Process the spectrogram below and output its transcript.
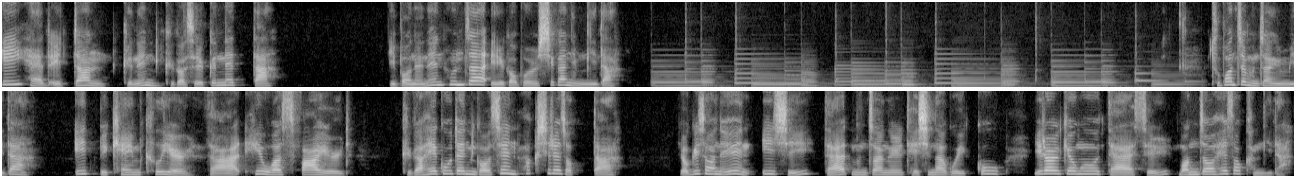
He had it done. 그는 그것을 끝냈다. 이번에는 혼자 읽어볼 시간입니다. 두 번째 문장입니다. It became clear that he was fired. 그가 해고된 것은 확실해졌다. 여기서는 it이 that 문장을 대신하고 있고 이럴 경우 that을 먼저 해석합니다.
